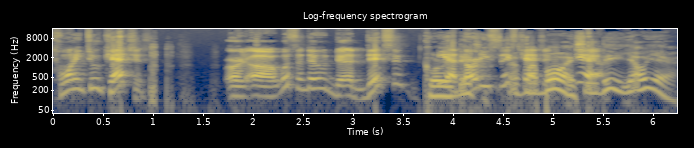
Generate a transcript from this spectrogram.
22 catches. Or uh, what's the dude? Uh, Dixon? Corey he had Dixon. 36 That's catches. my boy, yeah. CD. Oh yeah.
